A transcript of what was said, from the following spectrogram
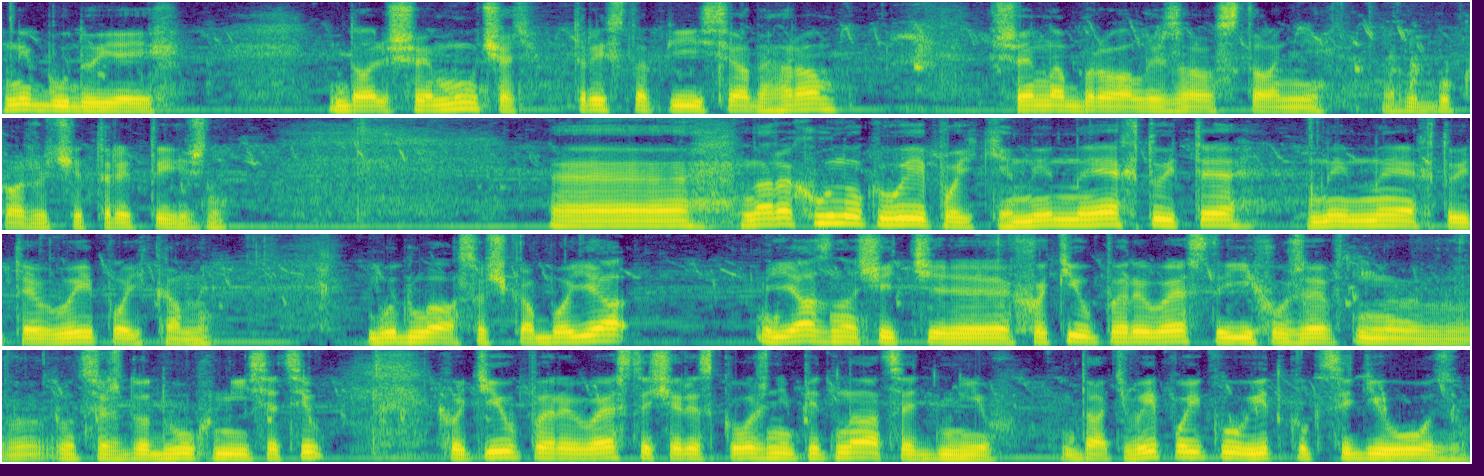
не буду я їх далі мучать. 350 грам ще набрали за останні, грубо кажучи, три тижні. Е, на рахунок випойки, не нехтуйте, не нехтуйте випойками. Будь ласочка, бо я, я значить, е, хотів перевести їх вже оце ж до двох місяців. Хотів перевести через кожні 15 днів, дати випойку від коксидіозу.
